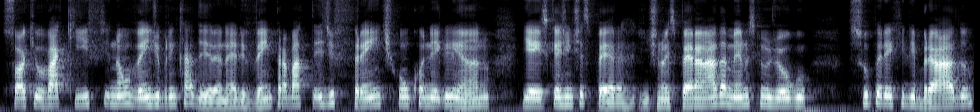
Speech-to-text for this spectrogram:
Só que o Vakif não vem de brincadeira, né? Ele vem para bater de frente com o Conegliano e é isso que a gente espera. A gente não espera nada menos que um jogo super equilibrado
